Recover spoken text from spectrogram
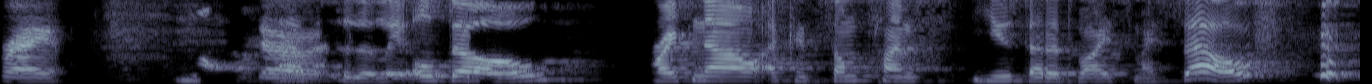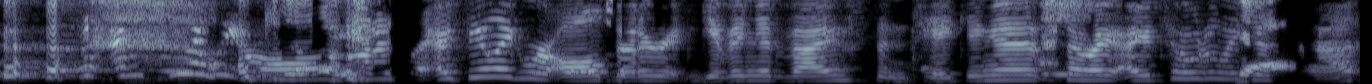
right so, Absolutely. Although right now I can sometimes use that advice myself. I, feel like all, honestly, I feel like we're all better at giving advice than taking it. So I, I totally yeah. get that.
